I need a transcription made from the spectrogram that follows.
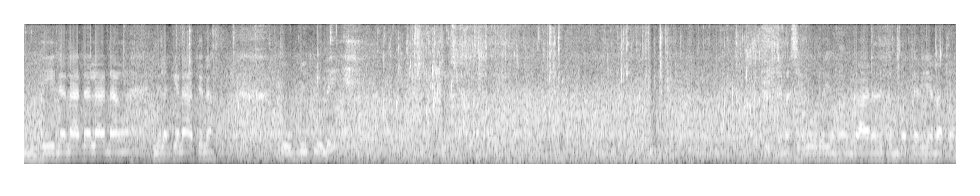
Hindi na nadala ng nilagyan natin ng tubig uli. Dito na siguro yung hangganan nitong baterya na to.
